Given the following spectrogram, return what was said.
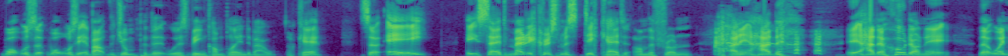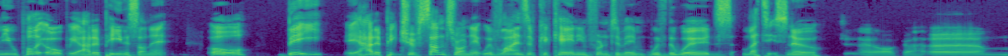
What was it? What was it about the jumper that was being complained about? Okay. So A, it said "Merry Christmas, dickhead" on the front, and it had it had a hood on it that when you pull it up, it had a penis on it. Or B, it had a picture of Santa on it with lines of cocaine in front of him with the words "Let it snow." Yeah, okay. Um,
